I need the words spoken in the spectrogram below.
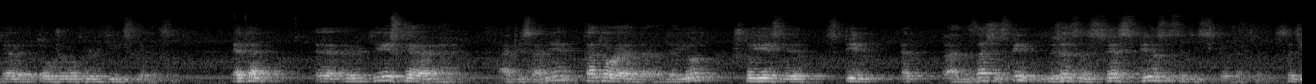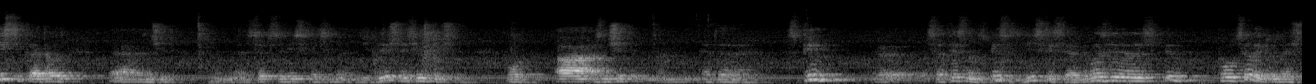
Это, это уже наука релятивистская, так сказать. Это э, релятивистское описание, которое дает, что если спин, однозначно спин, между связь спина со статистикой уже. Статистика это вот, э, значит, статистика симметричная, симметричная. Вот. А значит, это спин, э, соответственно, спин со статистикой связан. Если спин полуцелый, то значит,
